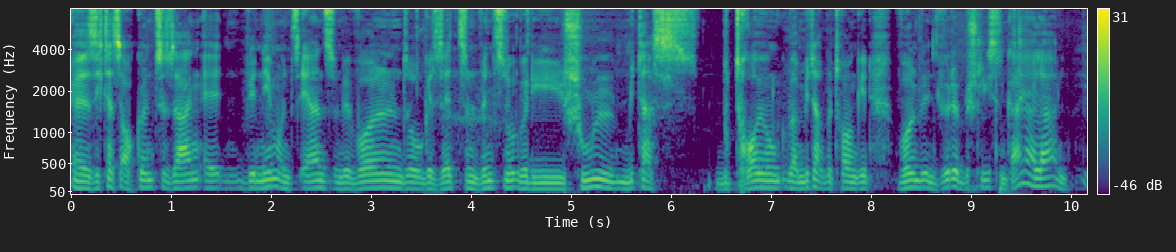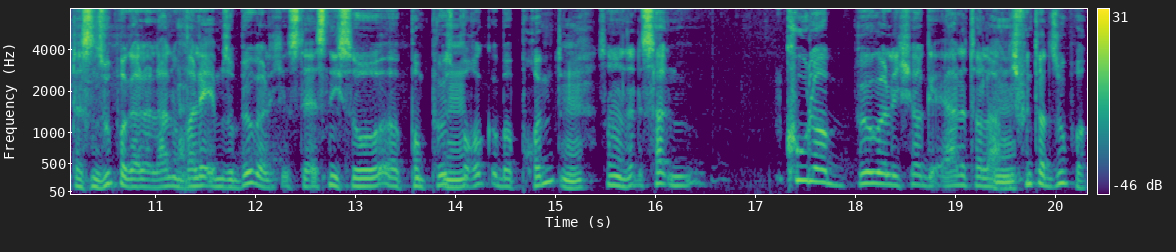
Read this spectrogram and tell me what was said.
äh, sich das auch gönnt, zu sagen, äh, wir nehmen uns ernst und wir wollen so Gesetze und wenn es nur über die Schulmittagsbetreuung, über Mittagbetreuung geht, wollen wir in Würde beschließen. Geiler Laden. Das ist ein supergeiler Laden und weil er eben so bürgerlich ist, der ist nicht so äh, pompös Mhm. barock überprömmt, sondern das ist halt ein cooler, bürgerlicher, geerdeter Laden. Ich finde das super.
